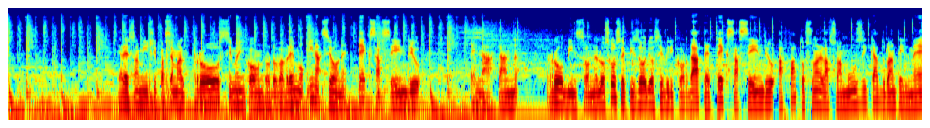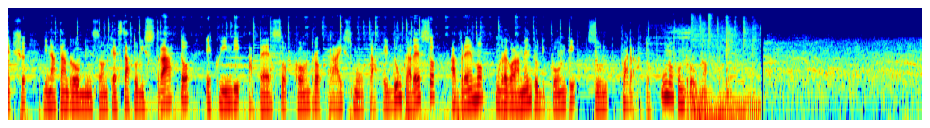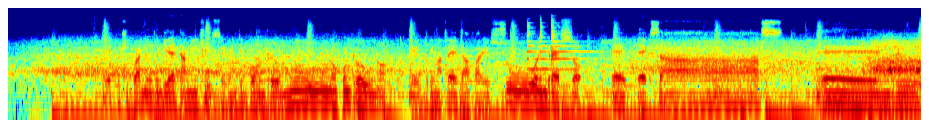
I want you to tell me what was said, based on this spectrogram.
e adesso amici passiamo al prossimo incontro dove avremo in azione Texas Andrew e Nathan Robinson. Nello scorso episodio, se vi ricordate, Texas Andrew ha fatto suonare la sua musica durante il match di Nathan Robinson che è stato distratto e quindi ha perso contro Rice Muta. E dunque adesso avremo un regolamento di conti sul quadrato, uno contro uno. Eccoci qua nuovo in diretta amici, seguente incontro un uno contro uno e il primo atleta a fare il suo ingresso è Texas Andrew.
